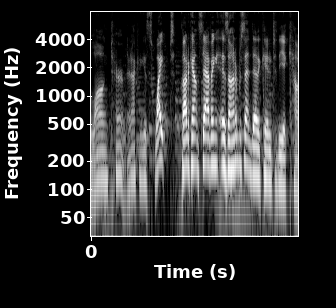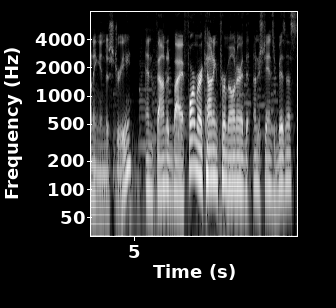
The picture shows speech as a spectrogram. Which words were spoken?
long term. They're not going to get swiped. Cloud Account Staffing is 100% dedicated to the accounting industry and founded by a former accounting firm owner that understands your business,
